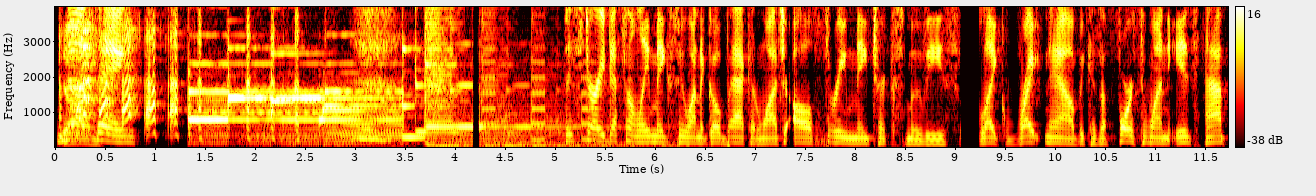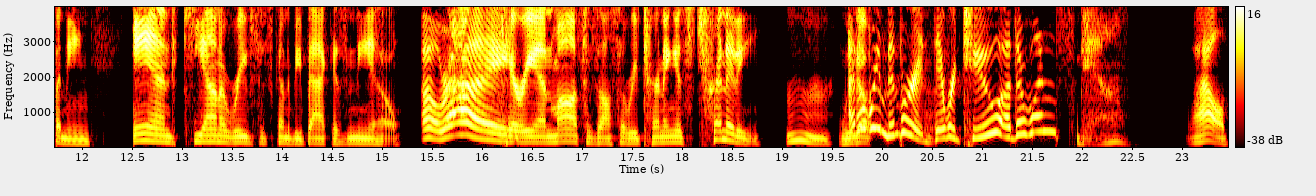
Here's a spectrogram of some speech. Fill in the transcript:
Nothing. this story definitely makes me want to go back and watch all three Matrix movies, like right now, because a fourth one is happening, and Keanu Reeves is going to be back as Neo. All right. Carrie Ann Moss is also returning as Trinity. Hmm. We I don't remember it. There were two other ones. Yeah. Wow.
